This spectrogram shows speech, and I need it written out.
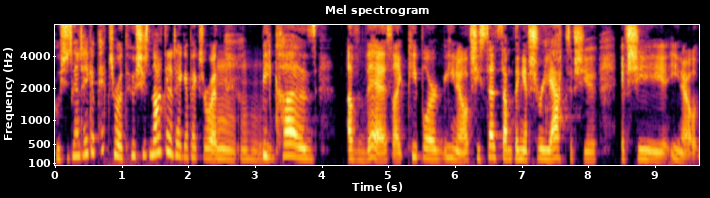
who she's going to take a picture with who she's not going to take a picture with Mm, mhm. because of this like people are you know if she says something if she reacts if she if she you know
